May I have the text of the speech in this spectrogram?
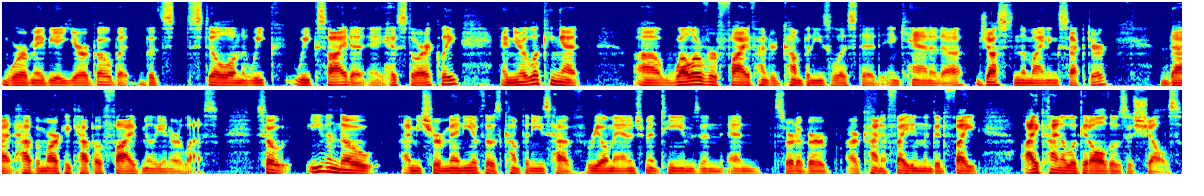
were maybe a year ago, but but still on the weak weak side uh, historically. And you're looking at uh, well over 500 companies listed in Canada just in the mining sector that have a market cap of 5 million or less. So even though I'm sure many of those companies have real management teams and, and sort of are, are kind of fighting the good fight, I kind of look at all those as shells.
